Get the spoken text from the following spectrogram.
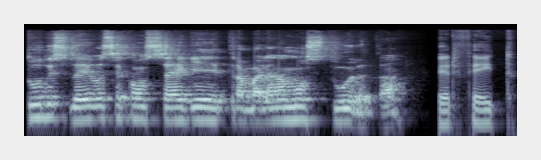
tudo isso daí você consegue trabalhar na mostura, tá? Perfeito.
